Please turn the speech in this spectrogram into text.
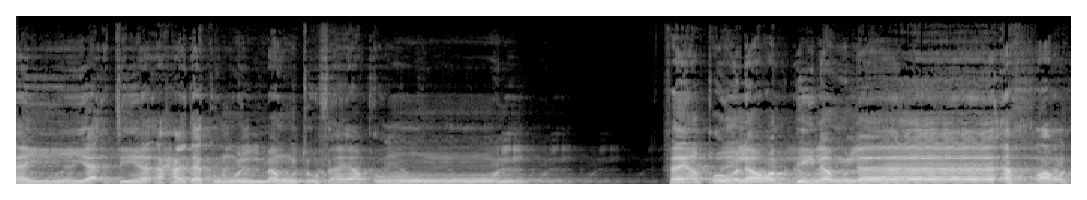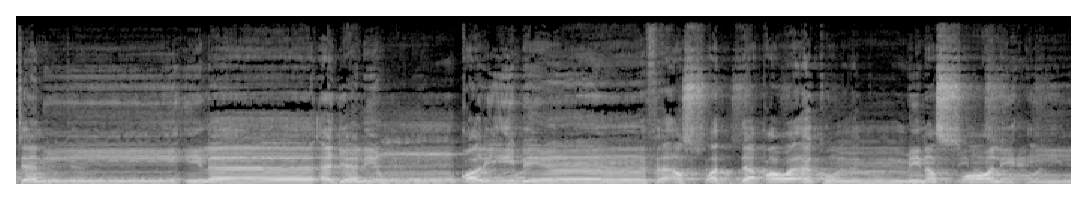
أن يأتي أحدكم الموت فيقول فيقول رب لولا أخرتني إلى أجل قريب فأصدق وأكن من الصالحين.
